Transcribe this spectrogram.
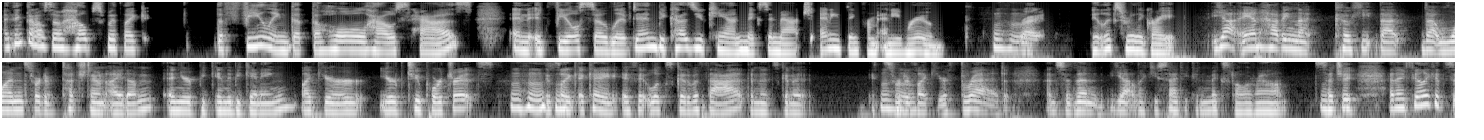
I think that also helps with like the feeling that the whole house has and it feels so lived in because you can mix and match anything from any room. Mm-hmm. Right. It looks really great. Yeah, and having that cohe that that one sort of touchstone item in your be- in the beginning, like your your two portraits. Mm-hmm. It's like okay, if it looks good with that, then it's gonna. It's sort of mm-hmm. like your thread, and so then yeah, like you said, you can mix it all around. Such a, mm-hmm. and I feel like it's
